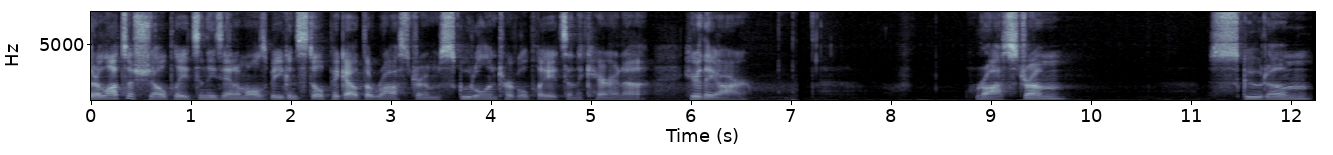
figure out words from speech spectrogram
There are lots of shell plates in these animals, but you can still pick out the rostrum, scutal, and tergal plates and the carina. Here they are. Rostrum, scutum,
